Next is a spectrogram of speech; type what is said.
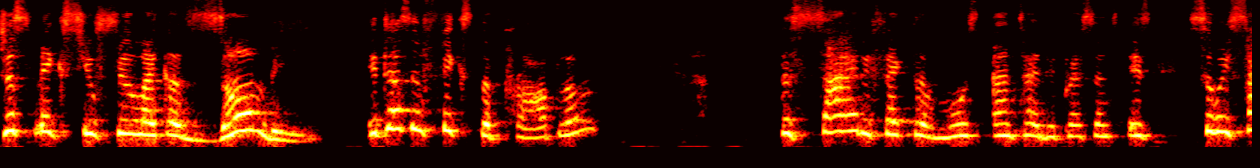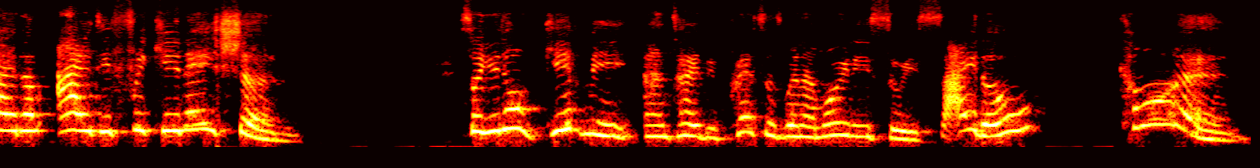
just makes you feel like a zombie. It doesn't fix the problem. The side effect of most antidepressants is suicidal ideation. So you don't give me antidepressants when I'm already suicidal. Come on.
